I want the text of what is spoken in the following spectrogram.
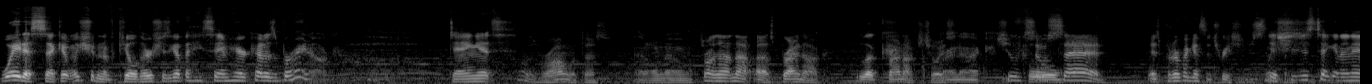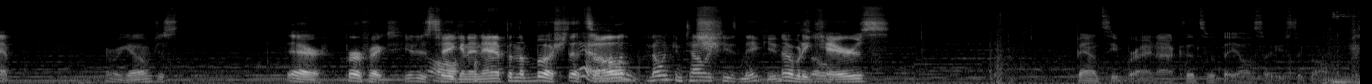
Wait a second, we shouldn't have killed her. She's got the same haircut as Brynoch. Dang it. What was wrong with us? I don't know. What's wrong? Not not us. Brynoch. Look. Brynoch's choice. Brynoch. She looks fool. so sad. Yeah, just put her up against the tree. She's just sleeping. Yeah, she's just taking a nap. There we go. Just there. Perfect. You're just Aw. taking a nap in the bush. That's yeah, all. No one, no one can tell that she's naked. Nobody so- cares. Bouncy Brynoch. That's what they also used to call him.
